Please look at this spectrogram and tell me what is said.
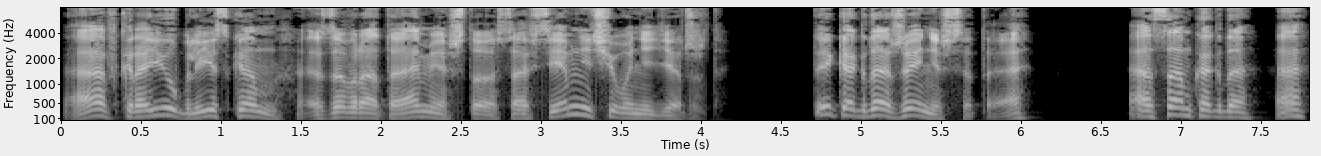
А в краю близком, за вратами, что совсем ничего не держит. Ты когда женишься-то, а? А сам когда, а?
